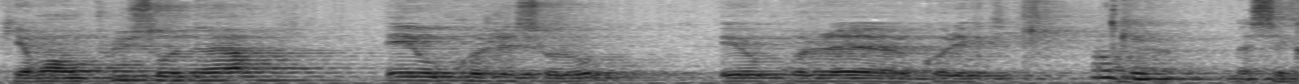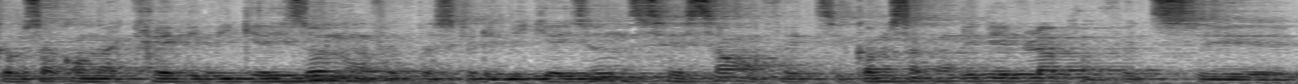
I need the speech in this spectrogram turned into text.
qui rend plus honneur et au projet solo et au projet euh, collectif. Ok. Bah, c'est comme ça qu'on a créé les Big Eye Zone en fait, parce que les Big Eye Zone c'est ça en fait, c'est comme ça qu'on les développe en fait. C'est,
